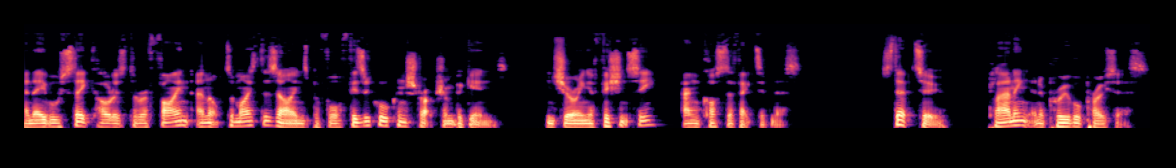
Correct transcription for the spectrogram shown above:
enables stakeholders to refine and optimize designs before physical construction begins, ensuring efficiency and cost effectiveness. Step 2 Planning and Approval Process.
